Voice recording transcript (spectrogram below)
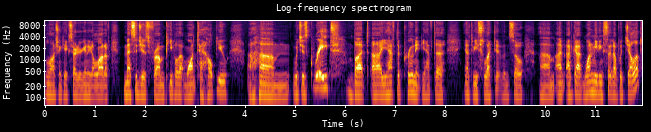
launch on Kickstarter. You're going to get a lot of messages from people that want to help you, um, which is great, but uh, you have to prune it. You have to you have to be selective. And so um, i have got one meeting set up with Jellop.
